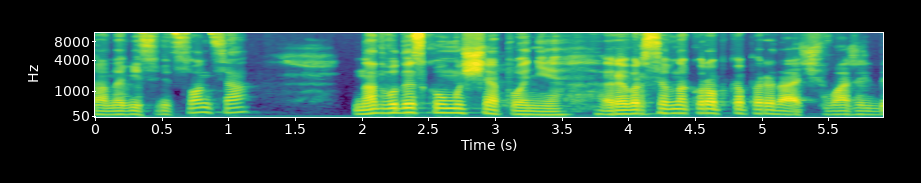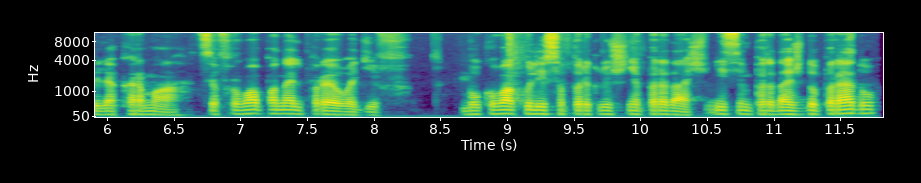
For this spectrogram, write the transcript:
та навіс від сонця. На дводисковому щепленні реверсивна коробка передач, важіль біля керма, цифрова панель приладів, бокова коліса переключення передач, 8 передач допереду,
